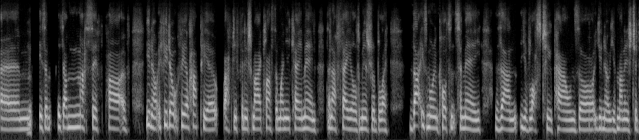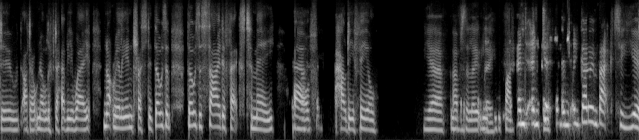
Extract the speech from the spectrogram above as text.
um, yeah. is a is a massive part of you know if you don't feel happier after you finish my class than when you came in then I failed miserably that is more important to me than you've lost two pounds or you know you've managed to do I don't know lift a heavier weight not really interested those are those are side effects to me yeah. of how do you feel yeah, absolutely. And and, and and going back to you,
